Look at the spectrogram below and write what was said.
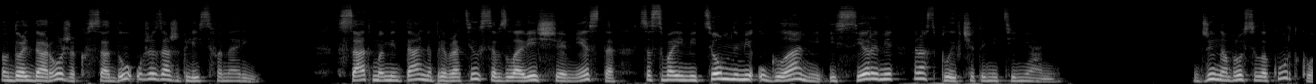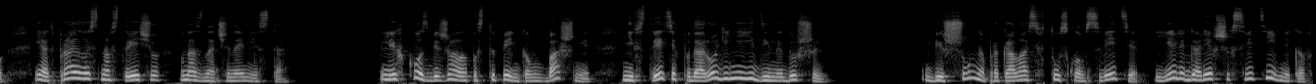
Вдоль дорожек в саду уже зажглись фонари. Сад моментально превратился в зловещее место со своими темными углами и серыми расплывчатыми тенями. Джин набросила куртку и отправилась навстречу в назначенное место. Легко сбежала по ступенькам в башне, не встретив по дороге ни единой души. Бесшумно прокралась в тусклом свете еле горевших светильников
